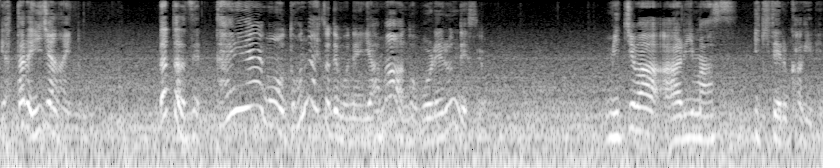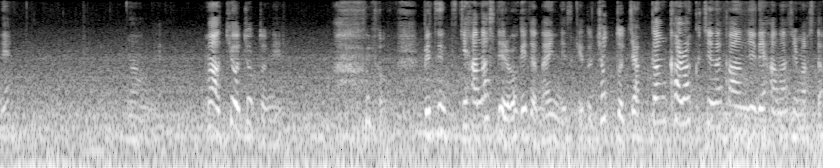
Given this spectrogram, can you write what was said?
やったらいいじゃないと。だったら絶対にねもうどんな人でもね山は登れるんですよ。道はあります。生きてる限りね。なのでまあ今日ちょっとね 別に突き放してるわけじゃないんですけどちょっと若干辛口な感じで話しました。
